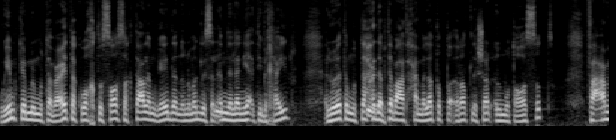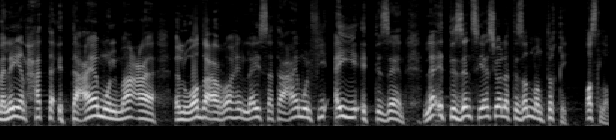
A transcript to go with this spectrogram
ويمكن من متابعتك واختصاصك تعلم جيدا انه مجلس الأمن لن يأتي بخير. الولايات المتحدة بتبعت حملات الطائرات لشرق المتوسط. فعمليا حتى التعامل مع الوضع الراهن ليس تعامل فيه أي اتزان. لا اتزان سياسي ولا اتزان منطقي أصلا.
